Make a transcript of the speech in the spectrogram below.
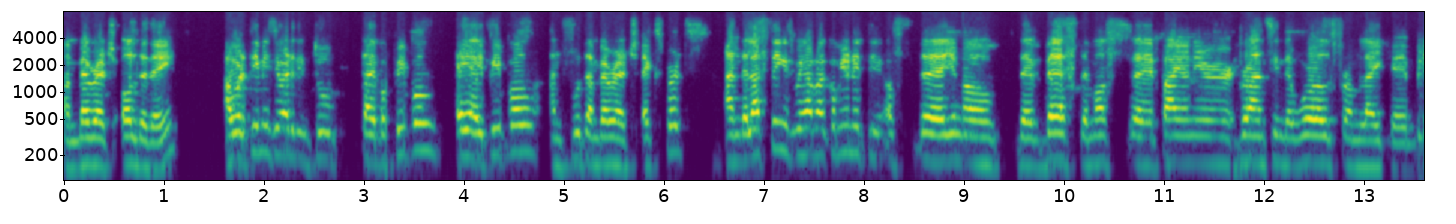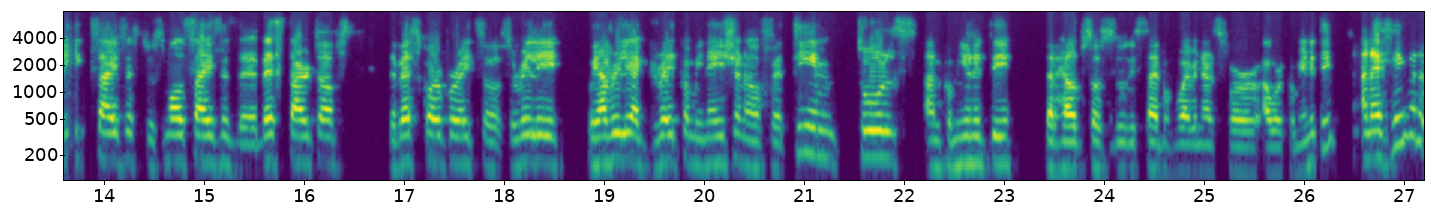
and beverage all the day. Our team is divided into type of people, AI people, and food and beverage experts. And the last thing is we have a community of the, you know, the best, the most uh, pioneer brands in the world, from like uh, big sizes to small sizes, the best startups, the best corporates. So, so really, we have really a great combination of uh, team, tools, and community that helps us do this type of webinars for our community. And I think that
